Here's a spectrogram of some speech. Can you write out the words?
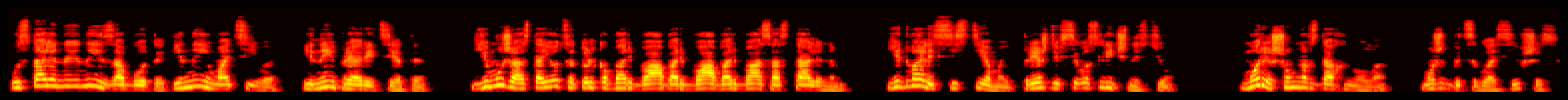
У Сталина иные заботы, иные мотивы, иные приоритеты. Ему же остается только борьба, борьба, борьба со Сталиным. Едва ли с системой, прежде всего с личностью. Море шумно вздохнуло, может быть, согласившись.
